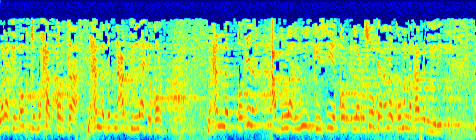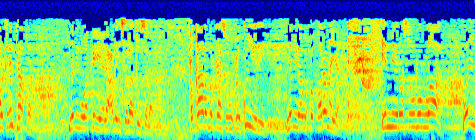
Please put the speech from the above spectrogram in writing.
walaakiin uktub waxaad qortaa muxamed bna cabdillaahi qor. Muxamed oo ina cabdulaahi wiilkiisii qor ila rasuulkan anaga kuuma naqaana buu yidhi. Marka intaa qor nebigu waa ka yeelay calayhi salaatu wasalaam. Fa qaala markaasu wuxuu ku yidhi nebiga wuxuu odhanayaa innii rasuulullah wain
